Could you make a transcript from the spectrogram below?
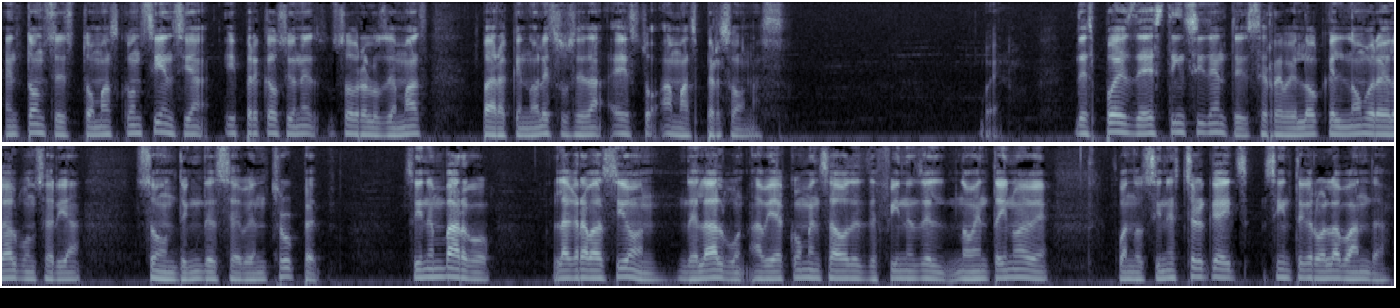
Entonces tomas conciencia y precauciones sobre los demás para que no le suceda esto a más personas. Después de este incidente se reveló que el nombre del álbum sería Sounding the Seven Trumpet. Sin embargo, la grabación del álbum había comenzado desde fines del 99 cuando Sinister Gates se integró a la banda.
